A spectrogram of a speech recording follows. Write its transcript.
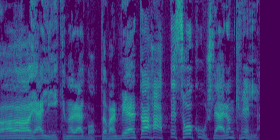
Å, jeg liker når det er godt og varmt. Vi har hatt det så koselig her om kvelda.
